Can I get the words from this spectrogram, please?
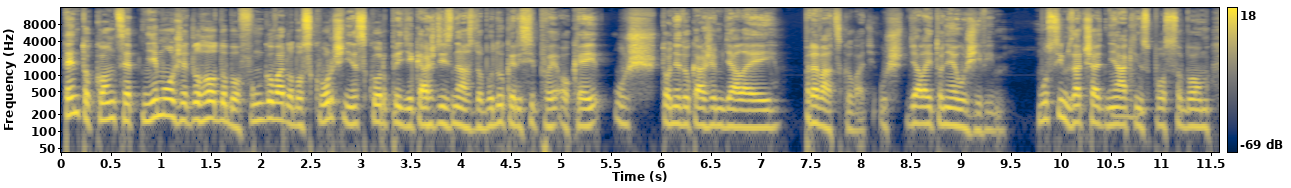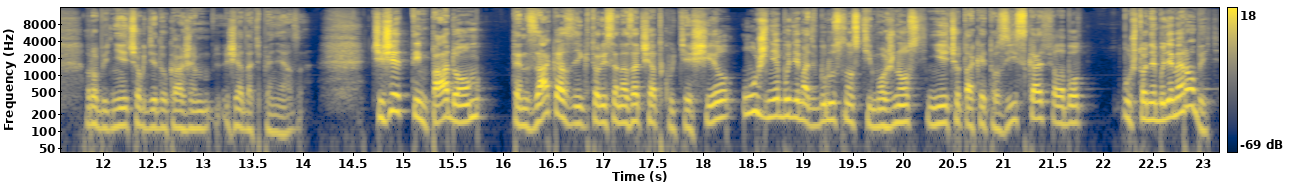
Tento koncept nemôže dlhodobo fungovať, lebo skôr či neskôr príde každý z nás do bodu, kedy si povie, OK, už to nedokážem ďalej prevádzkovať, už ďalej to neuživím. Musím začať nejakým spôsobom robiť niečo, kde dokážem žiadať peniaze. Čiže tým pádom ten zákazník, ktorý sa na začiatku tešil, už nebude mať v budúcnosti možnosť niečo takéto získať, lebo už to nebudeme robiť.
